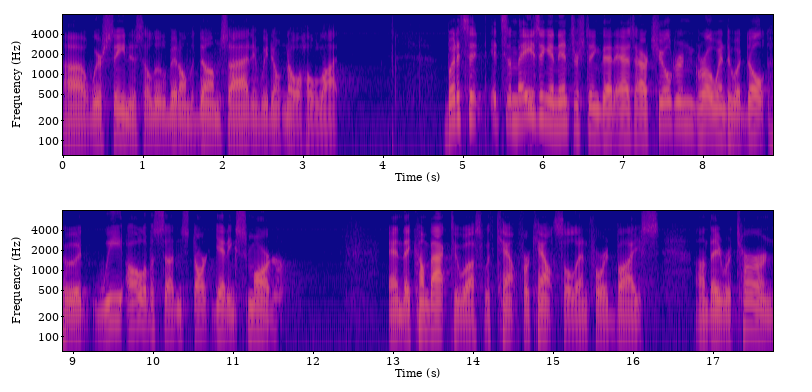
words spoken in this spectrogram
Uh, we're seen as a little bit on the dumb side, and we don't know a whole lot. But it's, it's amazing and interesting that as our children grow into adulthood, we all of a sudden start getting smarter. And they come back to us with count, for counsel and for advice. Uh, they return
